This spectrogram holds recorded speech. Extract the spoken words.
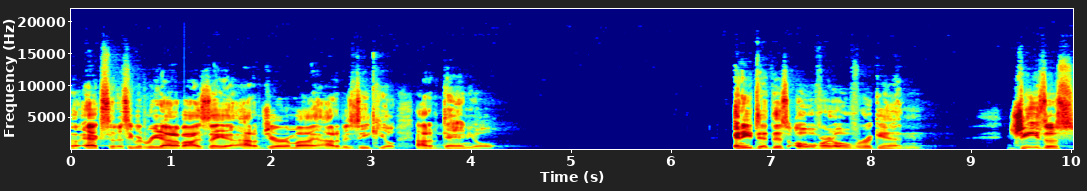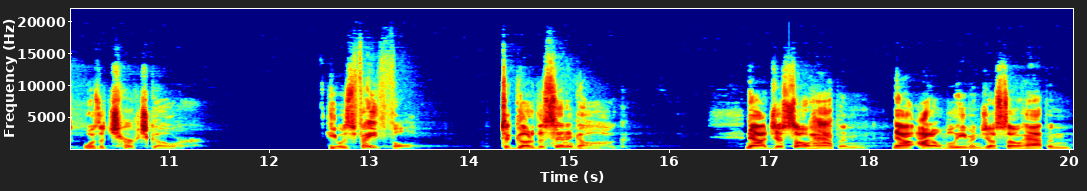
uh, Exodus. He would read out of Isaiah, out of Jeremiah, out of Ezekiel, out of Daniel. And he did this over and over again. Jesus was a churchgoer. He was faithful to go to the synagogue. Now, it just so happened. Now, I don't believe in just so happened,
